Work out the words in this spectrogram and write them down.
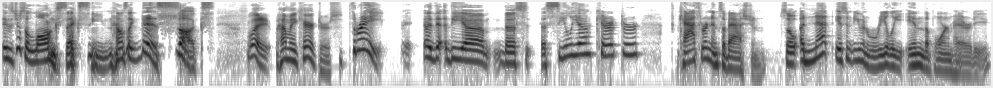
is just a long sex scene. And i was like this sucks. Wait how many characters? Three uh, the the uh, the uh, Celia character, Catherine and Sebastian. So Annette isn't even really in the porn parody.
